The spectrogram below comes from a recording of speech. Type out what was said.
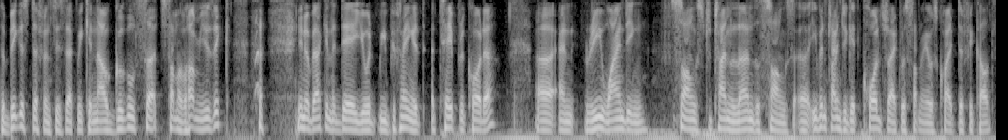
the biggest difference is that we can now Google search some of our music. you know, back in the day, you would be playing a, a tape recorder uh, and rewinding songs to try and learn the songs. Uh, even trying to get chords right was something that was quite difficult.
